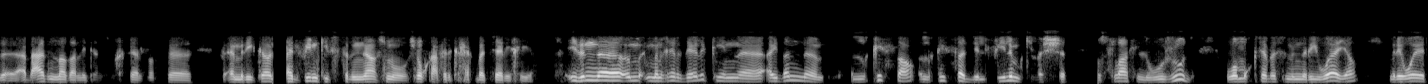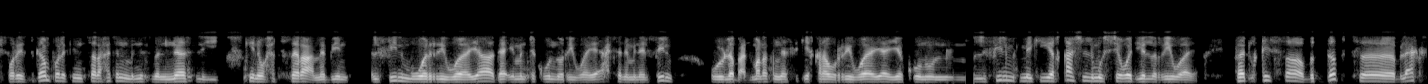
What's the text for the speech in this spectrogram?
ابعاد النظر اللي كانت مختلفة في, في أمريكا. هذا الفيلم كيفسر لنا شنو شنو وقع في هذيك الحقبة التاريخية. اذا من غير ذلك كاين أيضا القصة القصة ديال الفيلم كيفاش وصلت للوجود. هو مقتبس من رواية من رواية فوريست جامب ولكن صراحة بالنسبة للناس اللي كاين واحد الصراع ما بين الفيلم والرواية دائما تكون الرواية أحسن من الفيلم. ولا بعض المرات الناس اللي كيقراو الرواية يكونون الفيلم ما كيرقاش للمستوى ديال الرواية. فهاد القصة بالضبط آه، بالعكس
